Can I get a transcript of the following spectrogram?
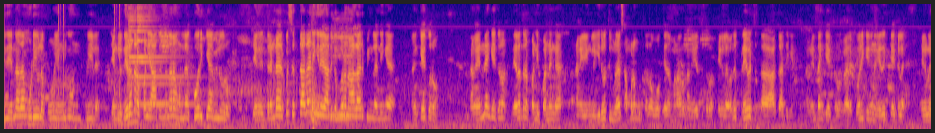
இது என்னதான் முடிவுல போகும் எங்களுக்கும் புரியல. எங்களுக்கு நிரந்தர பணி ஆகுங்க தான் உங்களை கோரிக்கையா விழுவுறோம். எங்க இந்த ரெண்டாயிரம் பேர் செத்தாதான் நீங்க அதுக்கப்புறம் நாளா இருப்பீங்களா நீங்க? நாங்க கேட்குறோம் நாங்கள் என்ன கேட்குறோம் நிரந்தரம் பண்ணி பண்ணுங்கள் நாங்கள் எங்களுக்கு இருபத்தி மூணாயிரம் சம்பளம் கொடுத்தாலும் ஓகே தான் மணி நாங்கள் ஏற்றுக்கிறோம் எங்களை வந்து ப்ரைவேட் ஆக்காதீங்க. நாங்கள் இதான் கேட்குறோம். வேறு கோரிக்கைகள் நாங்கள் எதுவும் கேட்கல. எங்களை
